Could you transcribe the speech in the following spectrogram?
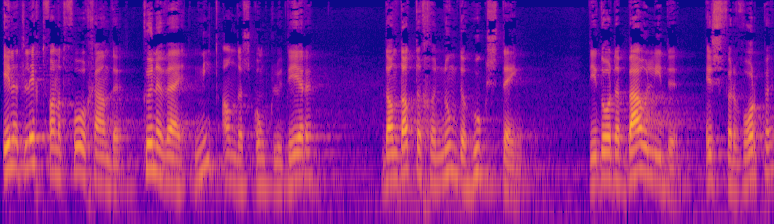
In het licht van het voorgaande kunnen wij niet anders concluderen dan dat de genoemde hoeksteen, die door de bouwlieden is verworpen,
